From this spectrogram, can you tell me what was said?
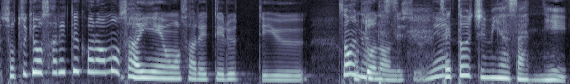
卒業されてからも再演をされてるっていうことなんです。よね。瀬戸内美也さんに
